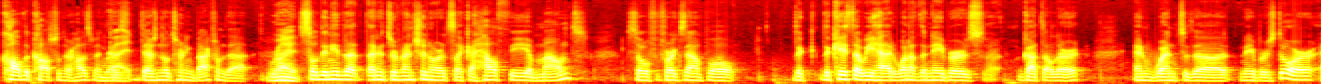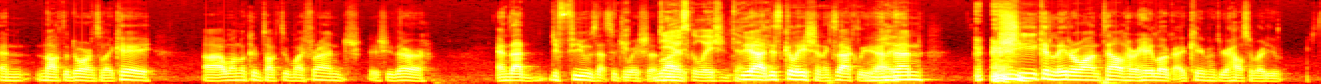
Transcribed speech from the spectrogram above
call the cops on their husband because Right. there's no turning back from that. Right. So they need that, that intervention or it's like a healthy amount. So for example, the, the case that we had, one of the neighbors got the alert and went to the neighbor's door and knocked the door and said like, hey, uh, I want to look and talk to my friend. Is she there? And that diffused that situation. De-escalation technique. Yeah, escalation, exactly. Right. And then she can later on tell her, hey, look, I came into your house already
